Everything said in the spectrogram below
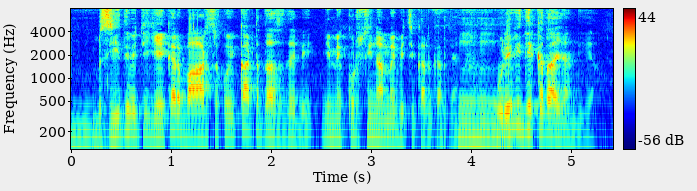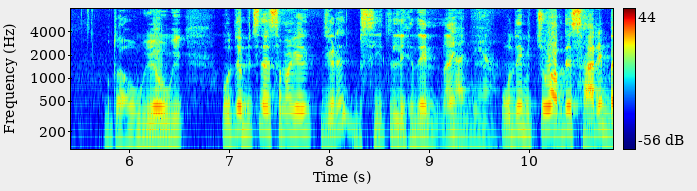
ਵਸੀਅਤ ਵਿੱਚ ਜੇਕਰ ਵਾਰਸ ਕੋਈ ਘੱਟ ਦੱਸ ਦੇਵੇ ਜਿਵੇਂ ਕੁਰਸੀਨਾਮੇ ਵਿੱਚ ਗੱਲ ਕਰਦੇ ਆ ਉਰੇ ਵੀ ਦਿੱਕਤ ਆ ਜਾਂਦੀ ਆ। ਉਹ ਤਾਂ ਆਊਗੀ ਆਊਗੀ। ਉਹਦੇ ਵਿੱਚ ਤਾਂ ਸਮਾਂਗੇ ਜਿਹੜੇ ਵਸੀਤ ਲਿਖਦੇ ਨੇ ਨਾ। ਉਹਦੇ ਵਿੱਚੋਂ ਆਪਦੇ ਸਾਰੇ ਬ-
